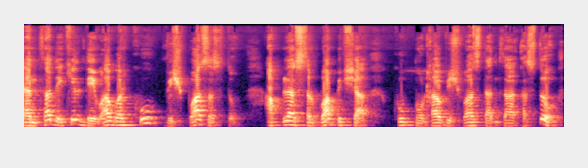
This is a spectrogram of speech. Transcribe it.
त्यांचा देखील देवावर खूप विश्वास असतो. आपल्या सर्वापेक्षा खूप मोठा विश्वास त्यांचा असतो.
